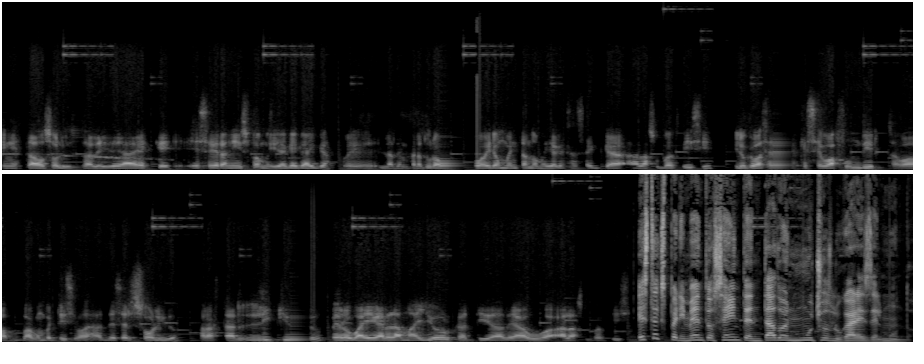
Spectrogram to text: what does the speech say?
en estado sólido. O sea, la idea es que ese granizo, a medida que caiga, pues la temperatura va a ir aumentando a medida que se acerca a la superficie y lo que va a hacer es que se va a fundir, o sea, va, va a convertirse, va a dejar de ser sólido para estar líquido, pero va a llegar la mayor cantidad de agua a la superficie. Este experimento se ha intentado en muchos lugares del mundo.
